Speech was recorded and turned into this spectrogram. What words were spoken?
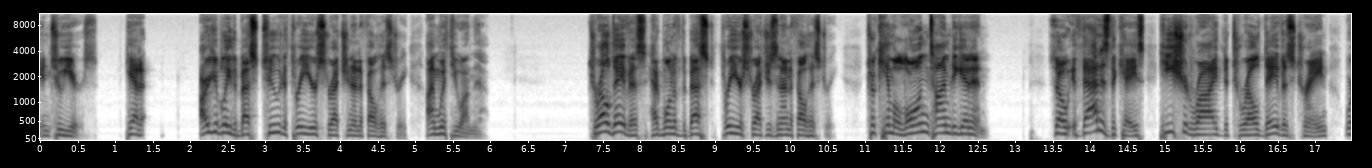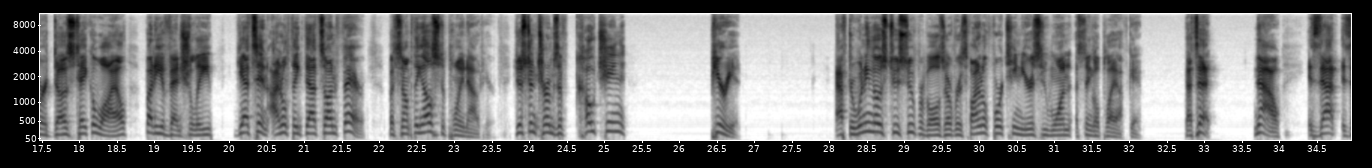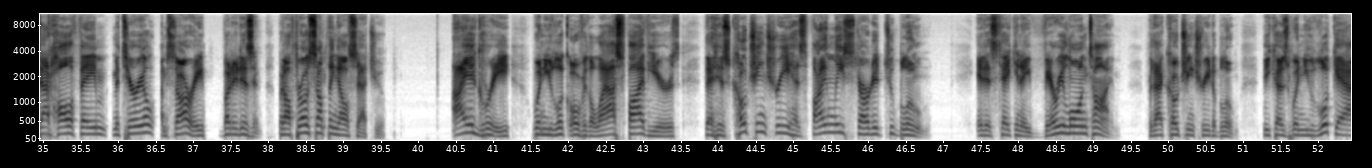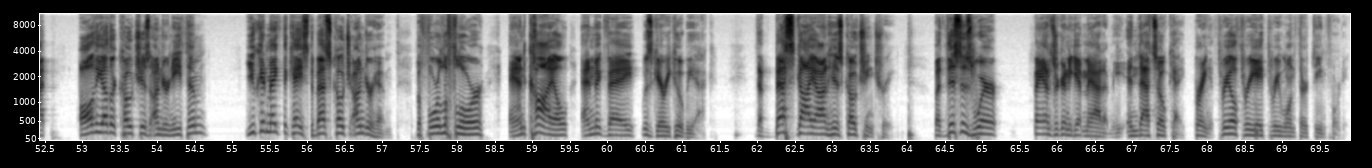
in 2 years. He had arguably the best 2 to 3 year stretch in NFL history. I'm with you on that. Terrell Davis had one of the best 3-year stretches in NFL history. Took him a long time to get in. So if that is the case, he should ride the Terrell Davis train where it does take a while, but he eventually gets in. I don't think that's unfair. But something else to point out here, just in terms of coaching, period. After winning those two Super Bowls over his final 14 years, he won a single playoff game. That's it. Now, is that is that Hall of Fame material? I'm sorry, but it isn't. But I'll throw something else at you. I agree when you look over the last 5 years that his coaching tree has finally started to bloom. It has taken a very long time for that coaching tree to bloom because when you look at all the other coaches underneath him, you can make the case the best coach under him before LaFleur and Kyle and McVay was Gary Kubiak. The best guy on his coaching tree. But this is where fans are going to get mad at me, and that's okay. Bring it. 303 831 1340.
